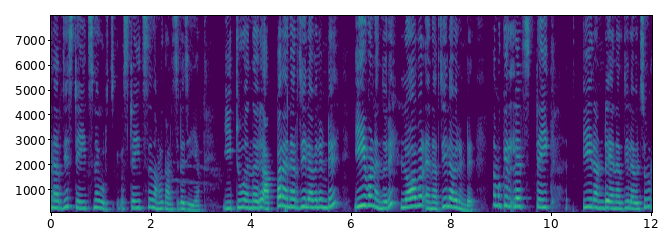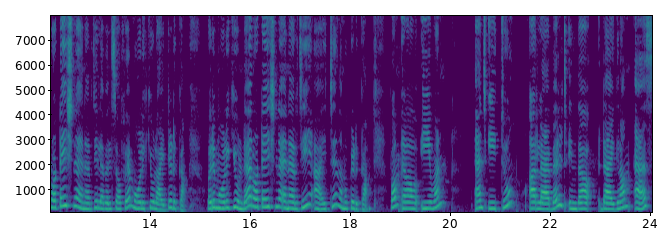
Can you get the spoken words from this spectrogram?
എനർജി സ്റ്റേറ്റ്സിനെ കുറിച്ച് സ്റ്റേറ്റ്സ് നമ്മൾ കൺസിഡർ ചെയ്യാം. ഇ ടു എന്നൊരു അപ്പർ എനർജി ലെവലുണ്ട് ഇ വൺ എന്നൊരു ലോവർ എനർജി ലെവലുണ്ട് നമുക്ക് ലെറ്റ്സ് ടേക്ക് ഈ രണ്ട് എനർജി ലെവൽസും rotational energy levels of a molecule ആയിട്ട് എടുക്കാം. ഒരു മോളിക്യൂളിന്റെ റൊട്ടേഷണൽ എനർജി ആയിട്ട് നമുക്ക് എടുക്കാം. അപ്പം E one and E two are labelled in the diagram as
